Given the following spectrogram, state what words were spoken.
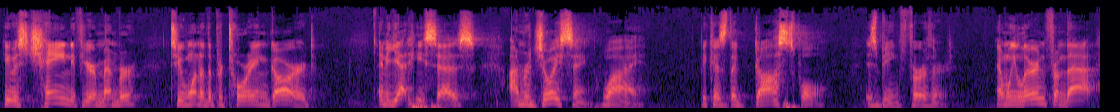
He was chained, if you remember, to one of the Praetorian Guard. And yet he says, I'm rejoicing. Why? Because the gospel is being furthered. And we learn from that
